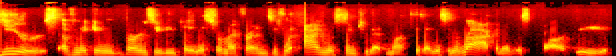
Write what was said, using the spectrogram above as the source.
years of making burn CD playlists for my friends of what I'm listening to that month because I listen to rock and I listen to R&B.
